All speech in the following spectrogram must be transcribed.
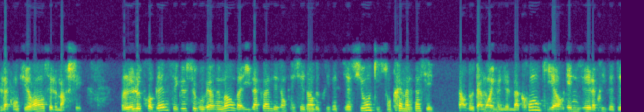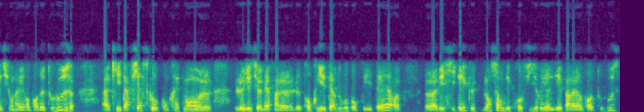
la concurrence et le marché. Le, le problème, c'est que ce gouvernement, bah, il a quand même des antécédents de privatisation qui sont très mal passés. Alors notamment Emmanuel Macron qui a organisé la privatisation de l'aéroport de Toulouse, euh, qui est un fiasco. Concrètement, euh, le gestionnaire, enfin le, propriétaire, nouveau propriétaire, euh, a décidé que l'ensemble des profits réalisés par l'aéroport de Toulouse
